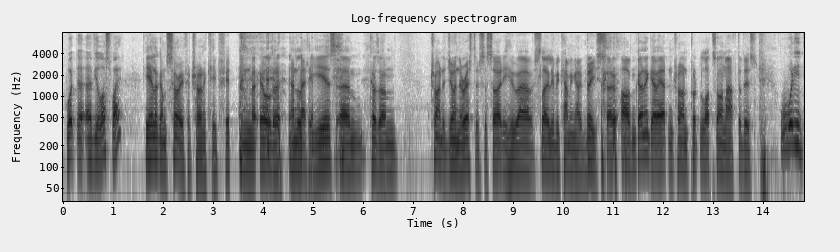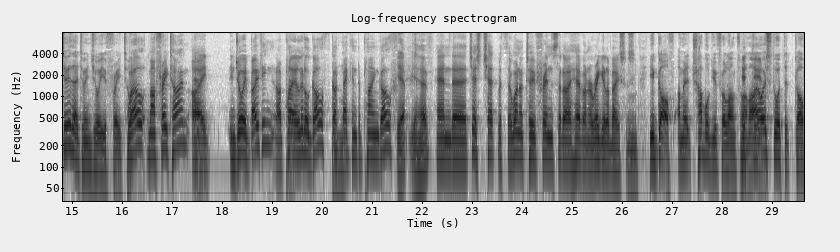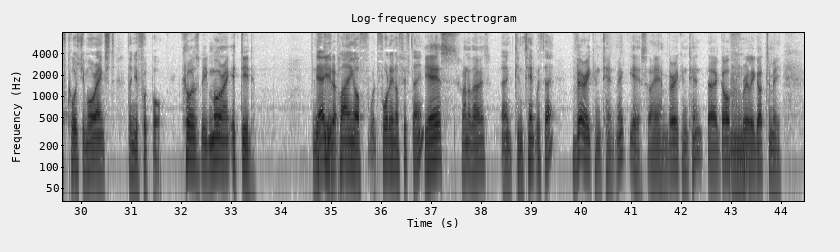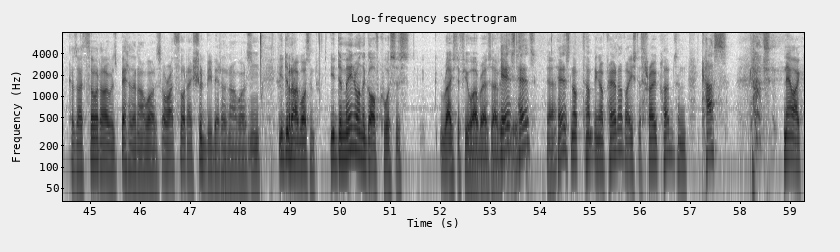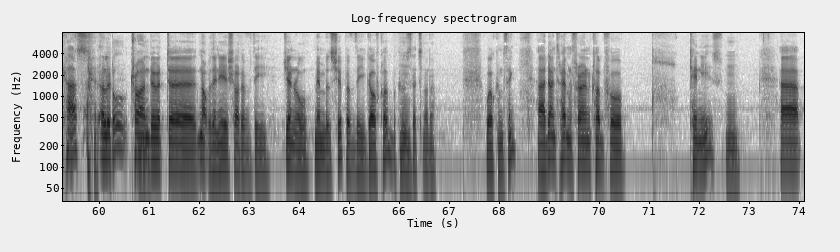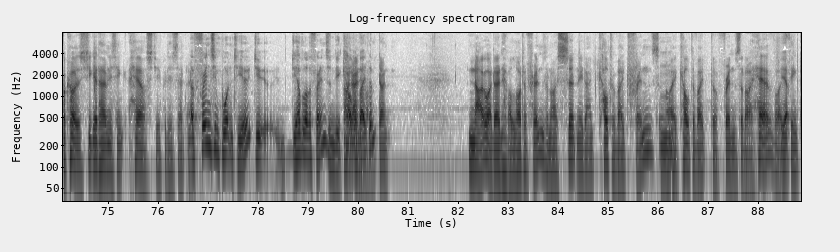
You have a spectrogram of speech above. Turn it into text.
What uh, have you lost weight? Yeah, look, I'm sorry for trying to keep fit in my elder and latter years because I'm trying to join the rest of society who are slowly becoming obese. So I'm going to go out and try and put lots on after this. What do you do though to enjoy your free time? Well, my free time, I enjoy boating. I play a little golf. Got back into playing golf. yep, you have. And uh, just chat with the one or two friends that I have on a regular basis. Your golf, I mean, it troubled you for a long time. I always thought that golf caused you more angst than your football. Caused me more. ang- It did. Now you're playing off, what, 14 or 15? Yes, one of those. And content with that? Very content, Mick. Yes, I am very content. Uh, golf Mm. really got to me because I thought I was better than I was, or I thought I should be better than I was, Mm. You but I wasn't. Your demeanour on the golf course has raised a few eyebrows over Yes, the it years. has. Yeah. Has not something I'm proud of. I used to throw clubs and cuss. now I cuss a little. Try Mm. and do it uh, not within earshot of the general membership of the golf club because Mm. that's not a welcome thing. Uh, don't haven't thrown a club for ten years. Mm. Uh, because you get home and you think, how stupid is that? Are friends important to you? Do you, do you have a lot of friends and do you cultivate them? Don't. No, I don't have a lot of friends, and I certainly don't cultivate friends. I cultivate the friends that I have. I Mm. Yep. think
